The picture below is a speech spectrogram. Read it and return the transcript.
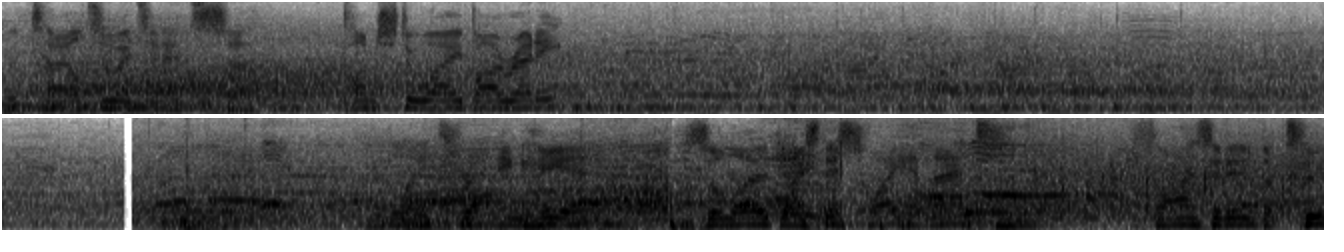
Good tail to it, and it's uh, punched away by Reddy. Adelaide threatening here. Zulo goes this way and that, and fires it in, but too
